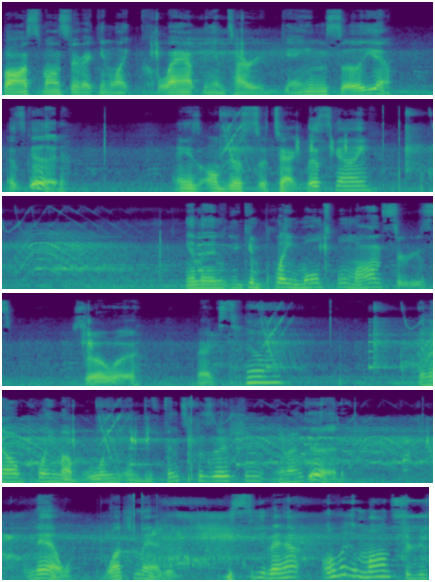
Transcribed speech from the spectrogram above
boss monster that can, like, clap the entire game, so yeah, that's good. And I'll just attack this guy. And then you can play multiple monsters. So, uh, next him. And I'll play my boy in defense position, and I'm good. Now, watch magic. You see that? All the monsters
